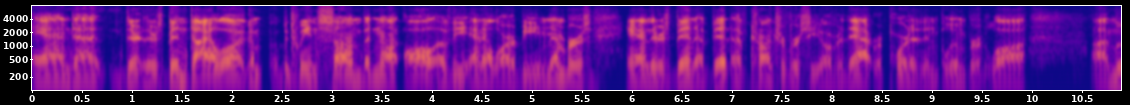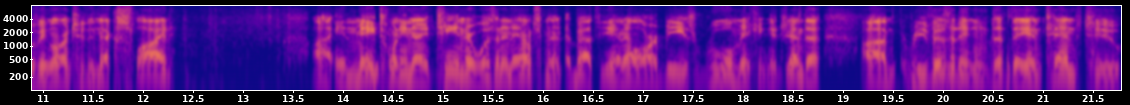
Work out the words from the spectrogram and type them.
and uh, there, has been dialogue between some, but not all of the NLRB members, and there's been a bit of controversy over that reported in Bloomberg Law. Uh, moving on to the next slide. Uh, in May 2019, there was an announcement about the NLRB's rulemaking agenda, um, revisiting that they intend to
